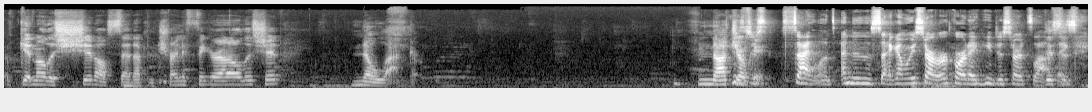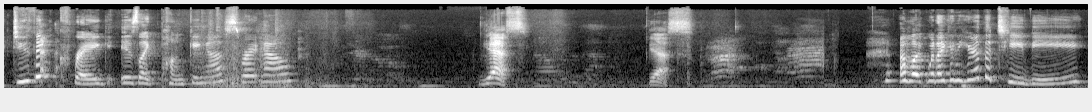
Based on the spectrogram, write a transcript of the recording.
of getting all this shit all set up and trying to figure out all this shit, no laughter. Not It's joking. just silence, and then the second we start recording, he just starts laughing. is- Do you think Craig is like punking us right now? Yes. Yes. I'm like when I can hear the TV.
